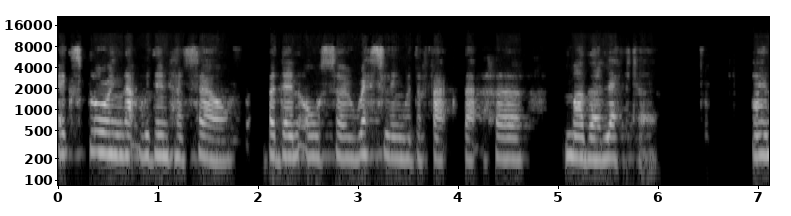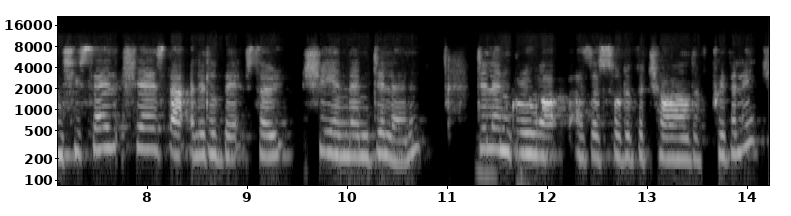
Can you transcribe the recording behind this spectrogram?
exploring that within herself, but then also wrestling with the fact that her mother left her. And she says, shares that a little bit. So she and then Dylan. Dylan grew up as a sort of a child of privilege.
